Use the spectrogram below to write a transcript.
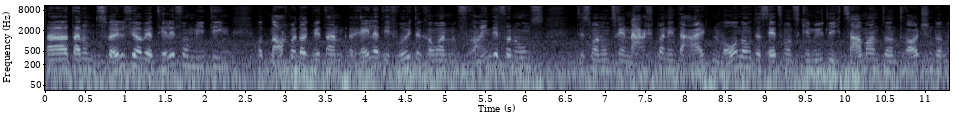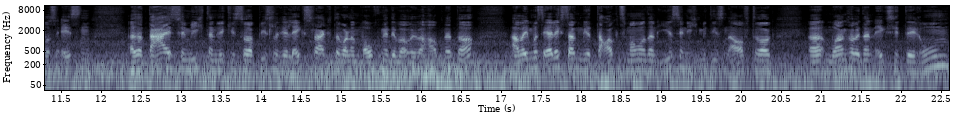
Äh, dann um 12 Uhr habe ich ein Telefonmeeting und Nachmittag wird dann relativ ruhig. Da kommen Freunde von uns das waren unsere Nachbarn in der alten Wohnung. Da setzen wir uns gemütlich zusammen, tun tratschen, tun was essen. Also da ist für mich dann wirklich so ein bisschen Relax-Faktor, weil am Wochenende war er überhaupt nicht da. Aber ich muss ehrlich sagen, mir taugt es momentan irrsinnig mit diesem Auftrag. Äh, morgen habe ich dann Exit Room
